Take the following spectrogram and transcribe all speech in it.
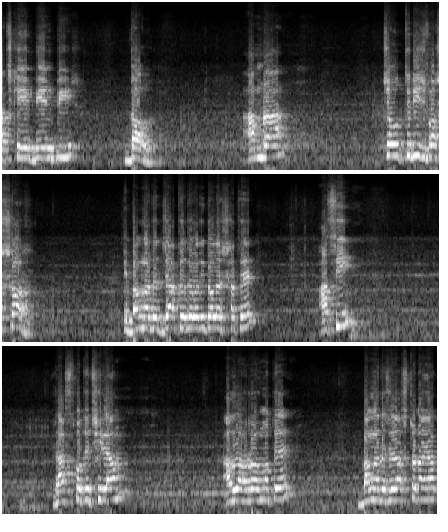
আজকে বিএনপির দল। আমরা চৌত্রিশ বৎসর এই বাংলাদেশ জাতীয়তাবাদী দলের সাথে আসি রাজপথে ছিলাম। আল্লাহর রহমতে বাংলাদেশের রাষ্ট্রনায়ক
